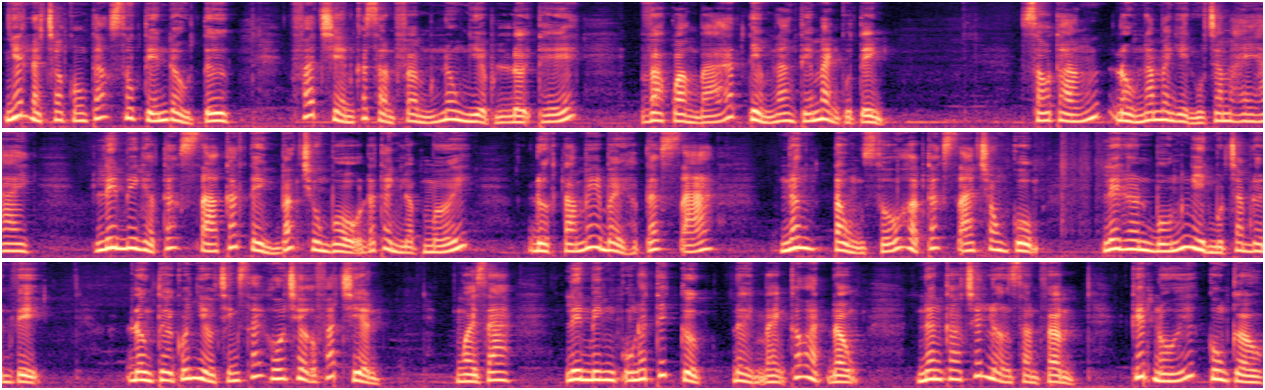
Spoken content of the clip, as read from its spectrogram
nhất là trong công tác xúc tiến đầu tư, phát triển các sản phẩm nông nghiệp lợi thế và quảng bá tiềm năng thế mạnh của tỉnh. 6 tháng đầu năm 2022, Liên minh Hợp tác xã các tỉnh Bắc Trung Bộ đã thành lập mới được 87 hợp tác xã, nâng tổng số hợp tác xã trong cụm lên hơn 4.100 đơn vị, đồng thời có nhiều chính sách hỗ trợ phát triển. Ngoài ra, Liên minh cũng đã tích cực đẩy mạnh các hoạt động, nâng cao chất lượng sản phẩm, kết nối cung cầu,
